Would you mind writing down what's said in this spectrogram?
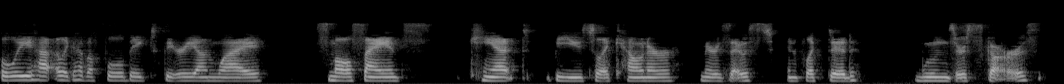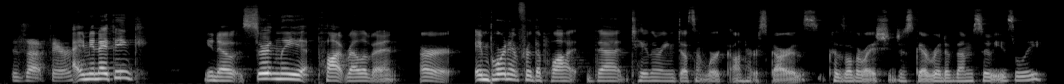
fully ha- like have a full baked theory on why small science can't be used to like counter Merzost inflicted wounds or scars. Is that fair? I mean, I think, you know, certainly plot relevant or important for the plot that tailoring doesn't work on her scars because otherwise she'd just get rid of them so easily.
